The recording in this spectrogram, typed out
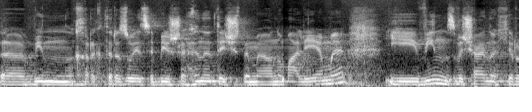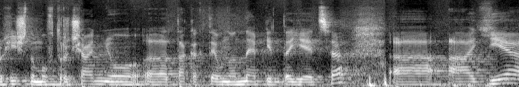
е, він характеризується більше генетичними аномаліями, і він, звичайно, хірургічному втручанню е, так активно не піддається. Е, а є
